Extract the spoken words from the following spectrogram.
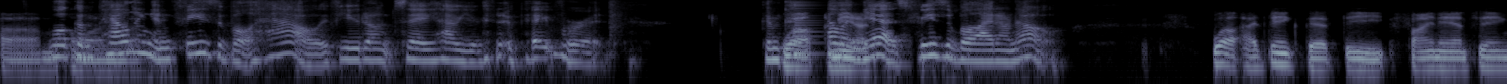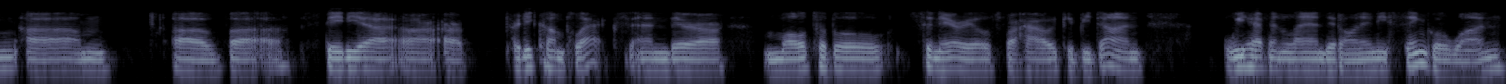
Um, well, compelling on, and feasible. How? If you don't say how you're going to pay for it. Compelling, well, I mean, yes. Feasible, I don't know. Well, I think that the financing um, of uh, Stadia are, are, pretty complex, and there are multiple scenarios for how it could be done. We haven't landed on any single one,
